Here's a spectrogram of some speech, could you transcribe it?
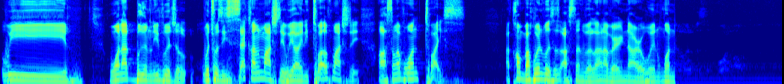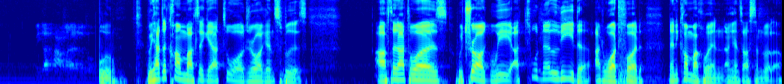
we won at Burnley Virgil, which was the second match day, we are in the 12th match day. Arsenal have won twice. A comeback win versus Aston Villa and a very narrow win, one. We had to come back to get a two-all draw against Spurs. After that was we threw away a 2-0 lead at Watford. Then the comeback win against Aston Villa.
